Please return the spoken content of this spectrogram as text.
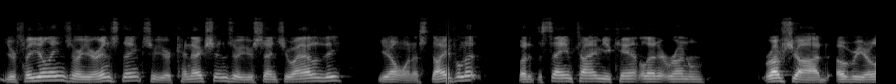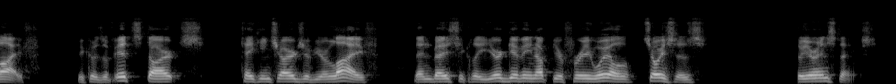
your feelings or your instincts or your connections or your sensuality. You don't want to stifle it, but at the same time, you can't let it run roughshod over your life. Because if it starts taking charge of your life, then basically you're giving up your free will choices to your instincts.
